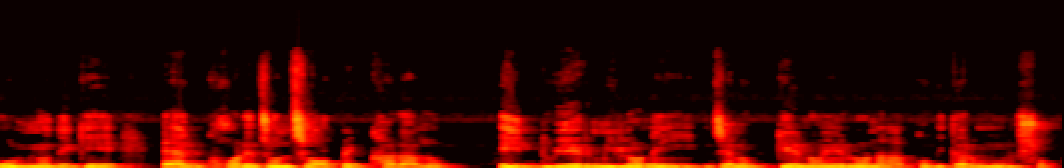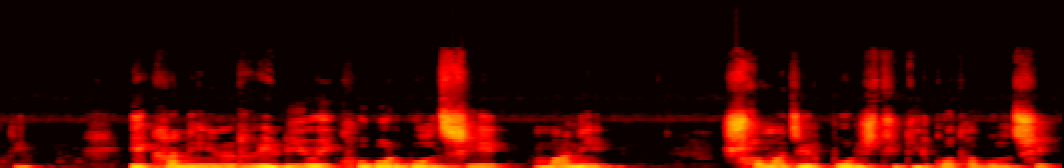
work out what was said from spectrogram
অন্যদিকে এক ঘরে চলছে অপেক্ষার আলো। এই দুইয়ের মিলনেই যেন কেন এলো না কবিতার মূল শক্তি। এখানে রেডিওই খবর বলছে মানে সমাজের পরিস্থিতির কথা বলছে,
